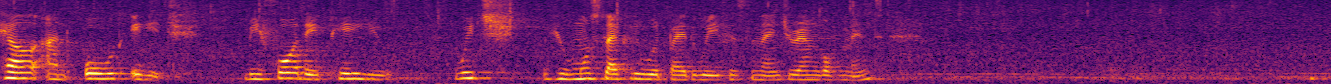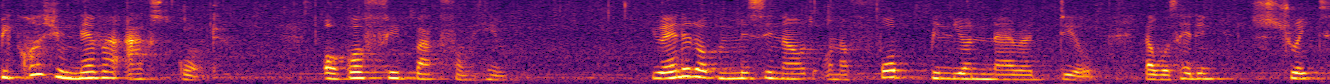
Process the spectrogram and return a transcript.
hell and old age before they pay you, which you most likely would, by the way, if it's the Nigerian government, because you never asked God or got feedback from Him, you ended up missing out on a 4 billion naira deal that was heading straight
